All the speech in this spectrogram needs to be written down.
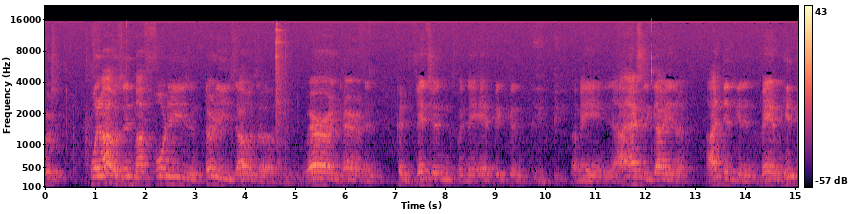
person. When I was in my forties and thirties, I was, uh, raring, tearing in conventions when they had big, con- I mean, I actually got in a, I didn't get in, the man hit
